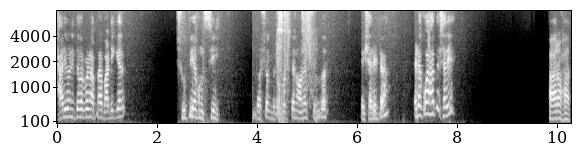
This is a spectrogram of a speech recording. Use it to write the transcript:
শাড়িও নিতে পারবেন আপনার বাটিকের সুতি এবং সিল্ক। দর্শক দেখতে পাচ্ছেন অনেক সুন্দর এই শাড়িটা। এটা কয় হাতের শাড়ি? বারো হাত।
